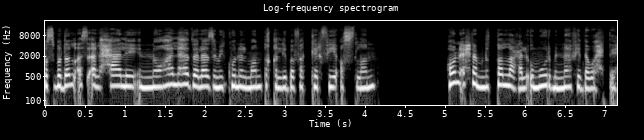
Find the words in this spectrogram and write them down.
بس بضل أسأل حالي إنه هل هذا لازم يكون المنطق اللي بفكر فيه أصلا؟ هون إحنا بنطلع على الأمور من نافذة وحدة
